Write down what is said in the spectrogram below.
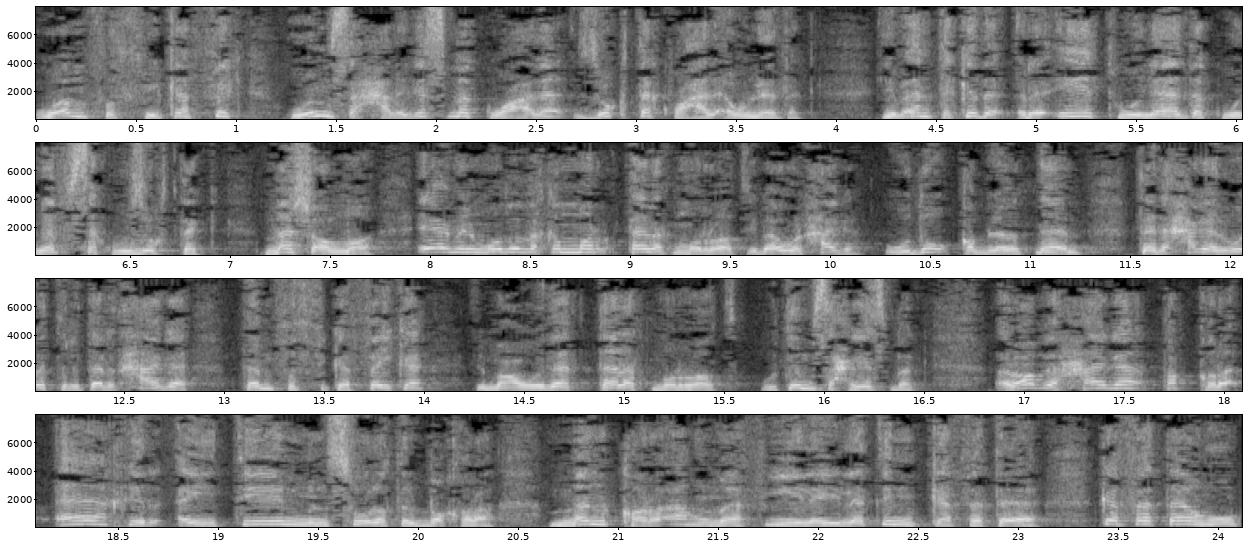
وانفض في كفك وامسح على جسمك وعلى زوجتك وعلى أولادك. يبقى أنت كده رأيت ولادك ونفسك وزوجتك. ما شاء الله. اعمل الموضوع ده كم مرة؟ ثلاث مرات. يبقى أول حاجة وضوء قبل ما تنام. ثاني حاجة الوتر. ثالث حاجة تنفذ في كفيك المعوذات ثلاث مرات وتمسح جسمك. رابع حاجة تقرأ آخر أيتين من سورة البقرة. من قرأهما في ليلة كفتاه. كفتاه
